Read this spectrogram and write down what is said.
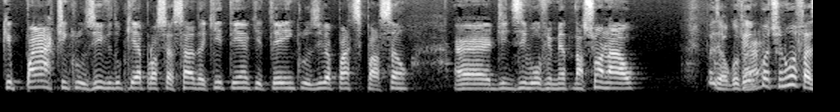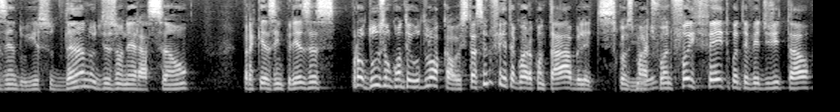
que parte, inclusive, do que é processado aqui tenha que ter, inclusive, a participação é, de desenvolvimento nacional. Pois é, o governo Ah. continua fazendo isso, dando desoneração para que as empresas produzam conteúdo local. Isso está sendo feito agora com tablets, com smartphone, foi feito com a TV digital.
